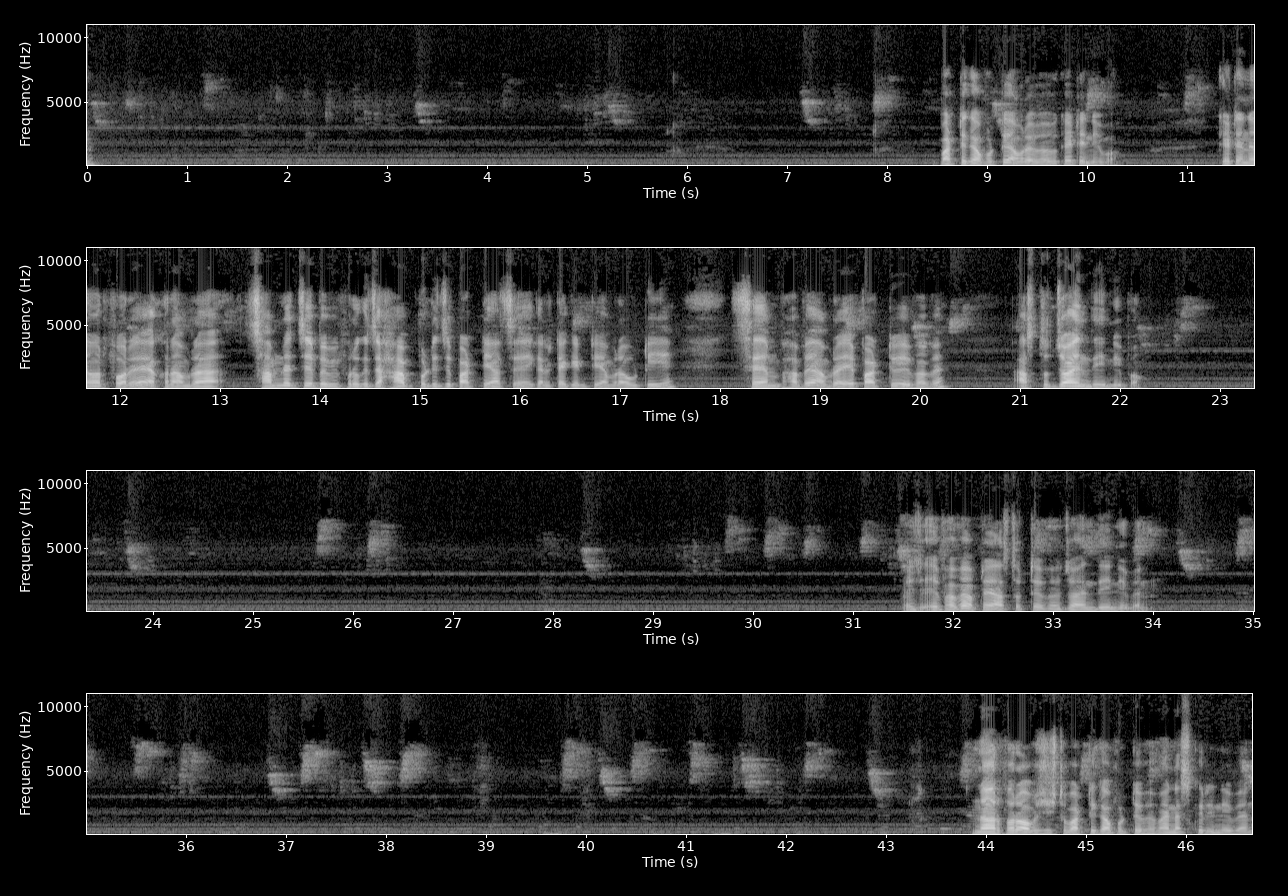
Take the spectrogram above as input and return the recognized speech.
বাড়তি কাপড়টি আমরা এভাবে কেটে নিব। কেটে নেওয়ার পরে এখন আমরা সামনের যে বেবি ফ্রকের যে হাফ বডির যে পার্টটি আছে, এখানে টেকিনটি আমরা উঠিয়ে সেমভাবে আমরা এই পার্টটিও এভাবে আস্ত জয়েন দিয়ে নিব। এই যে এভাবে আপনি আস্তরটা এভাবে জয়েন দিয়ে নেবেন। নেওয়ার পরে অবশিষ্ট বাড়তি কাপড়টি এভাবে মাইনাস করে নেবেন।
